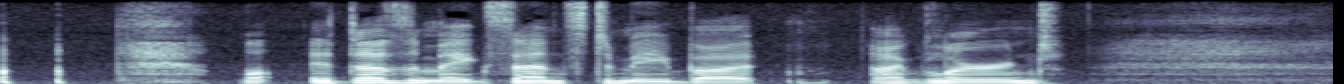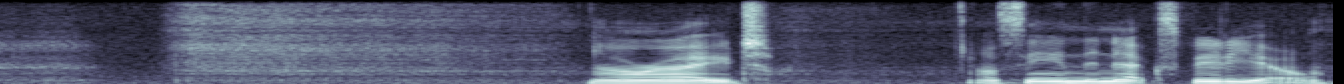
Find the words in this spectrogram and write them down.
well, it doesn't make sense to me, but I've learned. All right. I'll see you in the next video.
